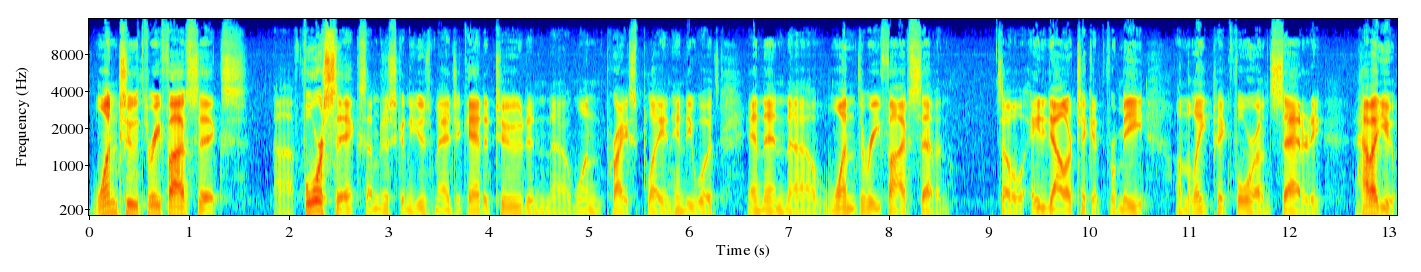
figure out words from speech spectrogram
One two three five six uh, four six. I'm just going to use Magic Attitude and uh, one price play in Hendy Woods, and then uh, one three five seven. So eighty dollar ticket for me on the late pick four on Saturday. How about you?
